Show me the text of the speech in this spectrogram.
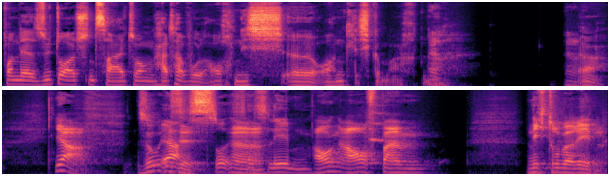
von der Süddeutschen Zeitung, hat er wohl auch nicht äh, ordentlich gemacht. Ne? Ja. ja. ja. ja. So ja, ist es. So ist äh, das Leben. Augen auf beim nicht drüber reden.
